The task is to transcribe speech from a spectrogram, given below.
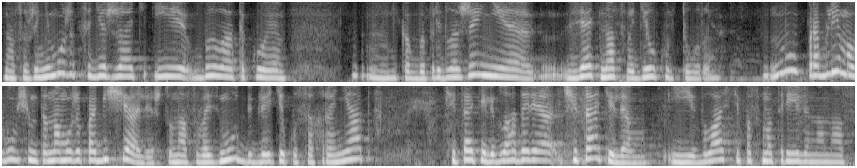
нас уже не может содержать, и было такое как бы предложение взять нас в отдел культуры. Ну, проблема, в общем-то, нам уже пообещали, что нас возьмут, библиотеку сохранят. Читатели, благодаря читателям и власти посмотрели на нас.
